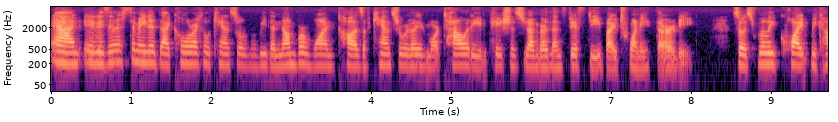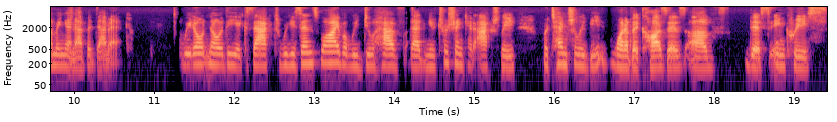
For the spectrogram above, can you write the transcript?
And it is estimated that colorectal cancer will be the number one cause of cancer related mortality in patients younger than 50 by 2030. So it's really quite becoming an epidemic. We don't know the exact reasons why, but we do have that nutrition can actually potentially be one of the causes of this increase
